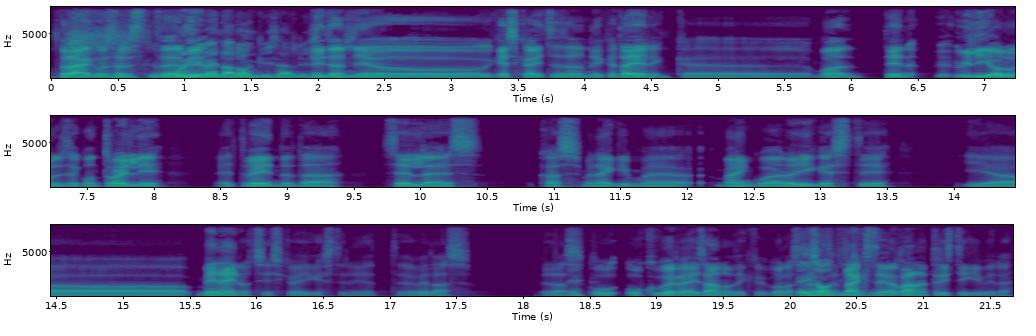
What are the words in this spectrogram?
praegu sellest, põhivennad ongi seal just. nüüd on ju keskkaitses on ikka täielik, ma teen üliolulise kontrolli, et veenduda selles, kas me nägime mängu ajal õigesti ja me ei näinud siiski õigesti, nii et vedas, vedas. Uku Kõrre ei saanud ikka kollast Ei kaarti, läks rannet ristikivile.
